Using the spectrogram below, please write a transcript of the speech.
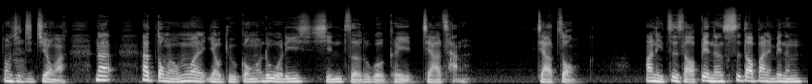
东西这种啊，那那当然我们要求公，如果你刑责如果可以加长加重，啊，你至少变成四到八年，变成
